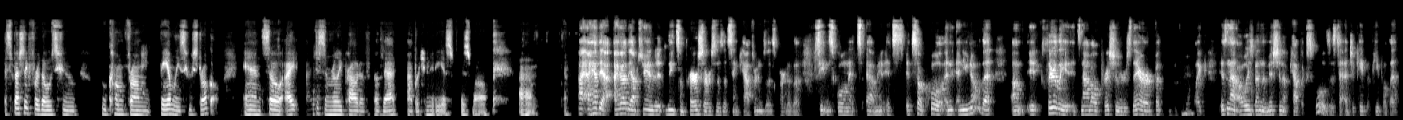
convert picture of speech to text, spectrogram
especially for those who who come from families who struggle. And so I, I just am really proud of, of that opportunity as, as well. Um, I, I, had the I had the opportunity to lead some prayer services at St. Catherine's as part of the Seton School, and it's I mean it's it's so cool, and and you know that um, it clearly it's not all parishioners there, but like isn't that always been the mission of Catholic schools is to educate the people that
